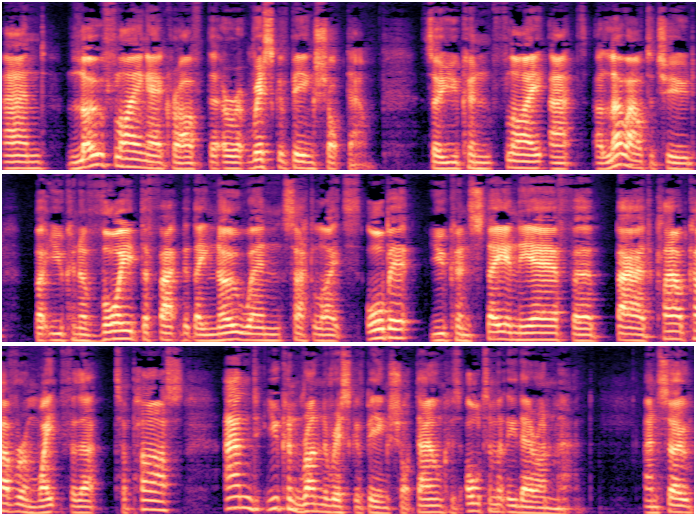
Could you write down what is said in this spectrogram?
and low flying aircraft that are at risk of being shot down. So you can fly at a low altitude, but you can avoid the fact that they know when satellites orbit. You can stay in the air for bad cloud cover and wait for that to pass. And you can run the risk of being shot down because ultimately they're unmanned. And so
